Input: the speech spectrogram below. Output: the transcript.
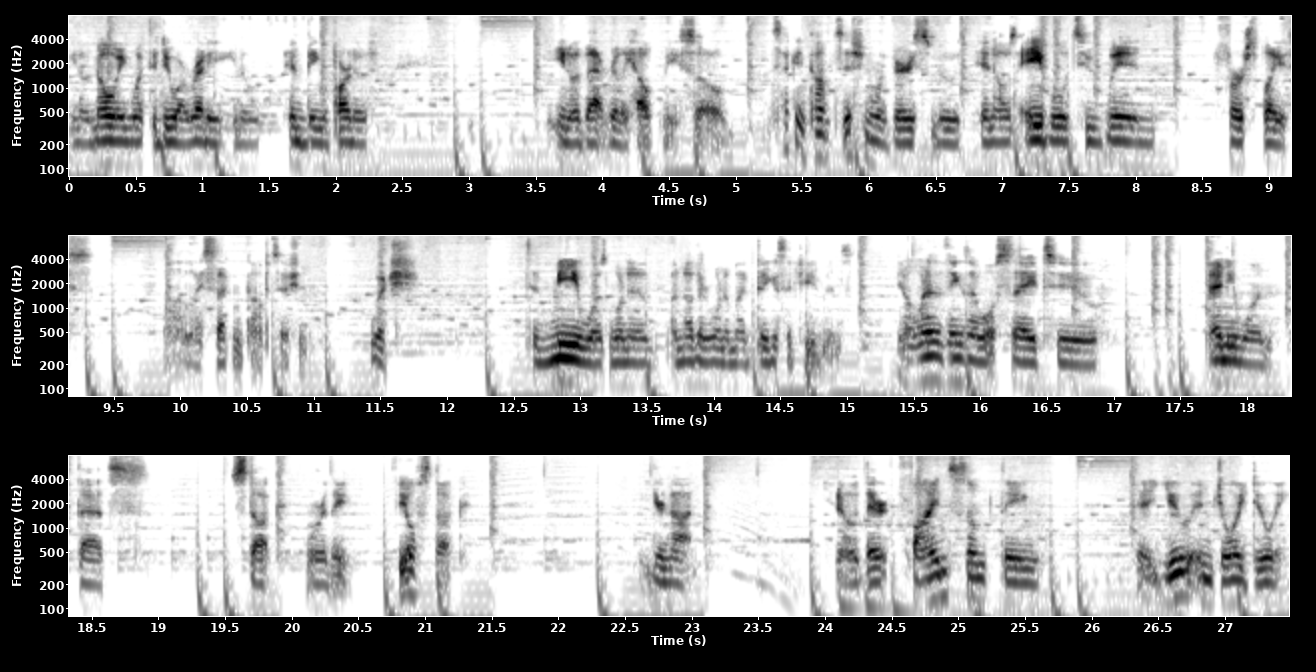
you know knowing what to do already. You know, him being a part of you know that really helped me. So second competition went very smooth, and I was able to win first place uh, my second competition, which to me was one of another one of my biggest achievements. You know, one of the things I will say to anyone that's stuck or they feel stuck, you're not. You know, there find something that you enjoy doing,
